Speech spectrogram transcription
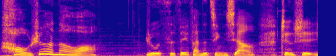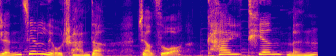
好热闹啊！如此非凡的景象，正是人间流传的，叫做开天门。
